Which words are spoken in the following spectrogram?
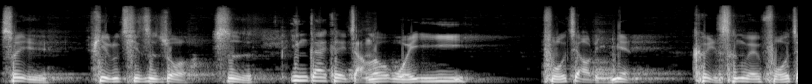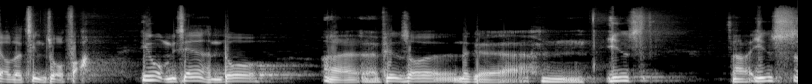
所以，譬如七字座是应该可以讲说，唯一佛教里面可以称为佛教的静坐法，因为我们现在很多。呃，比如说那个，嗯，因啊，因式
